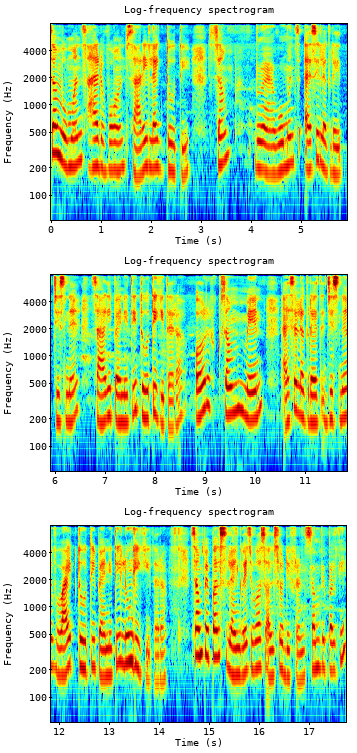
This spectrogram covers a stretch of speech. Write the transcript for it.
Some womens had worn sari like dhoti. Some womens ऐसी लग रही जिसने साड़ी पहनी थी धोती की तरह। और सम मेन ऐसे लग रहे थे जिसने वाइट धोती पहनी थी लुंगी की तरह। Some peoples language was also different some people की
